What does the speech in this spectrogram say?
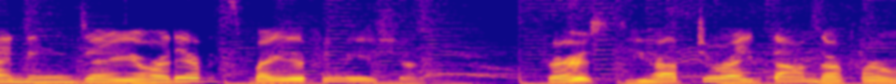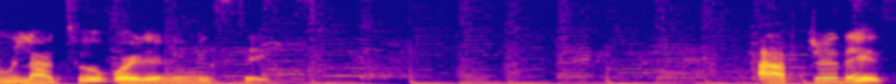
Finding derivatives by definition. First, you have to write down the formula to avoid any mistakes. After this,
